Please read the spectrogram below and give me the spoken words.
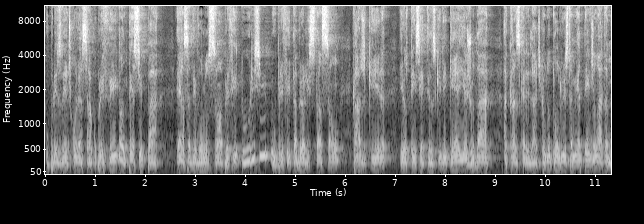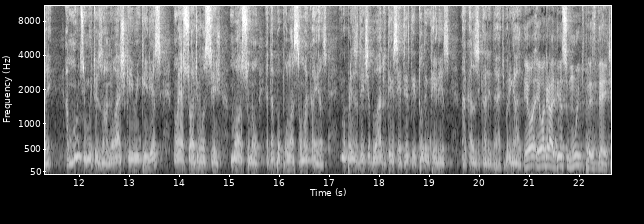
O presidente conversar com o prefeito, antecipar essa devolução à prefeitura e se o prefeito abrir a licitação, caso queira, eu tenho certeza que ele quer, e ajudar a Casa de Caridade, que o doutor Luiz também atende lá também. Há muitos e muitos anos. Eu acho que o interesse não é só de vocês, nosso não, é da população macanhense. E o presidente Eduardo tem certeza tem todo interesse na Casa de Caridade. Obrigado. Eu, eu agradeço muito, presidente.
